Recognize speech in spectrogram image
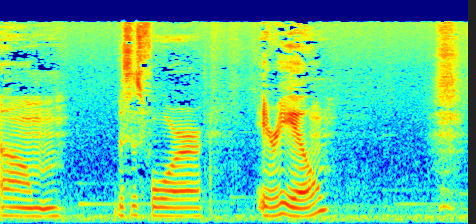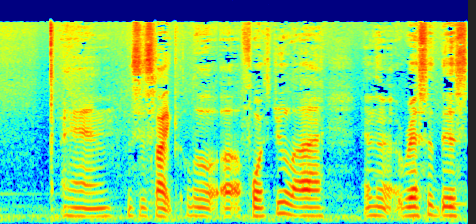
um, this is for Ariel. And this is like a little uh, 4th of July. And the rest of this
